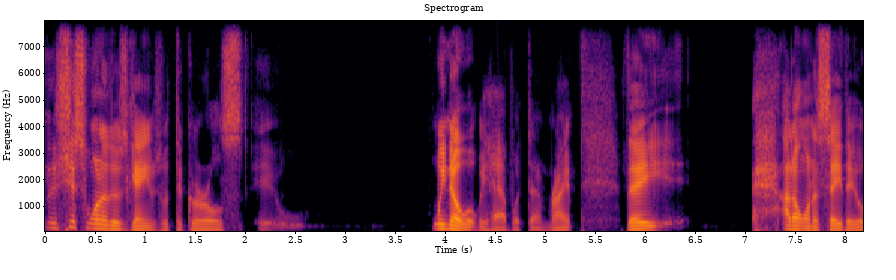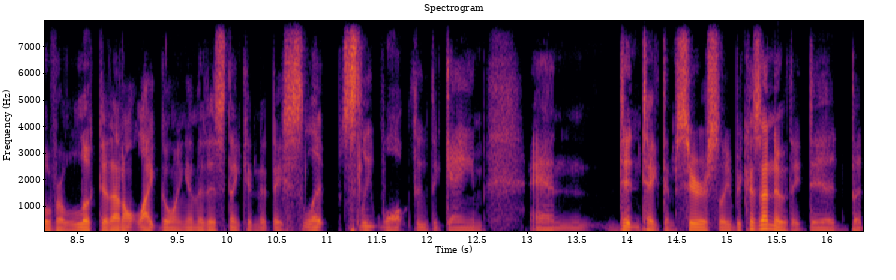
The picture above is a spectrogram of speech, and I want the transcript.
it's just one of those games with the girls. Eh, we know what we have with them, right? They I don't want to say they overlooked it. I don't like going into this thinking that they slip sleepwalk through the game and didn't take them seriously because I know they did, but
